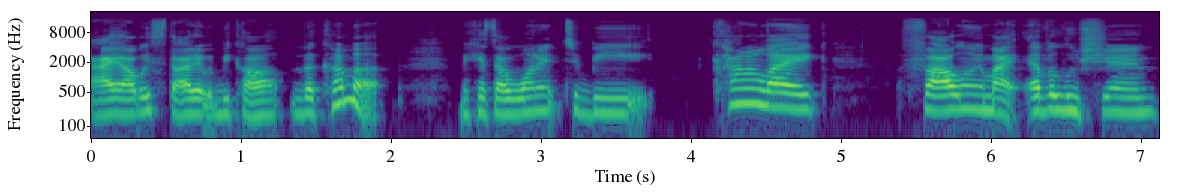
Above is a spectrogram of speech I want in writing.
I always thought it would be called The Come Up because I wanted to be kind of like following my evolution,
